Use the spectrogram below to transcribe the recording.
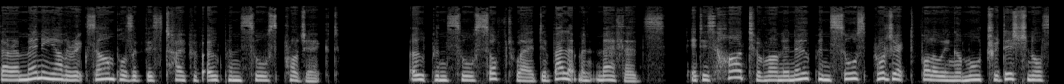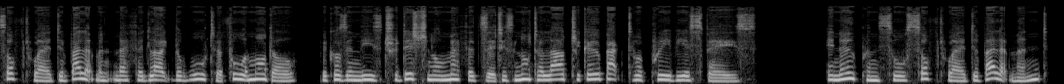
There are many other examples of this type of open-source project. Open source software development methods It is hard to run an open source project following a more traditional software development method like the waterfall model, because in these traditional methods it is not allowed to go back to a previous phase. In open source software development,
